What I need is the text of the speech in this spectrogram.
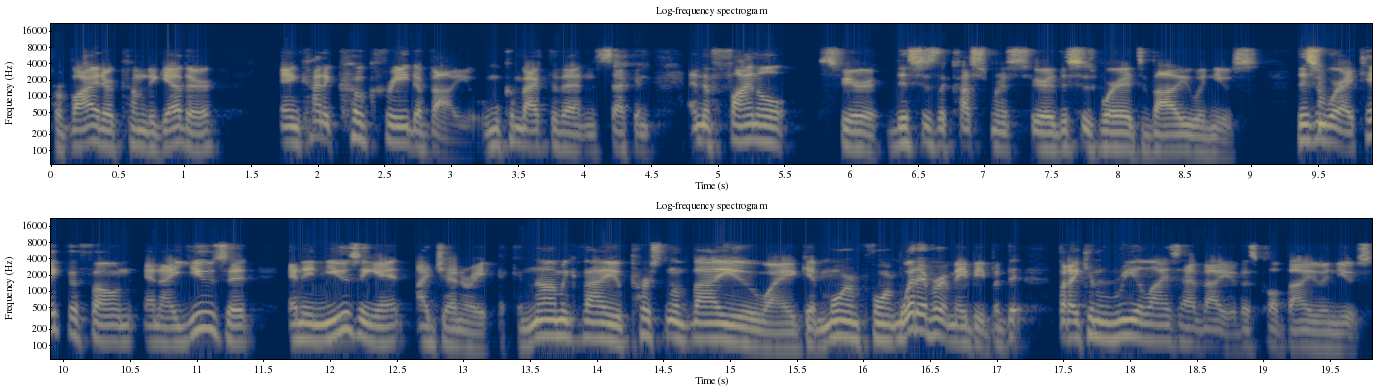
provider come together and kind of co-create a value. We'll come back to that in a second. And the final sphere, this is the customer sphere. This is where it's value and use. This is where I take the phone and I use it. And in using it, I generate economic value, personal value. I get more informed, whatever it may be. But th- but I can realize that value. That's called value in use.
